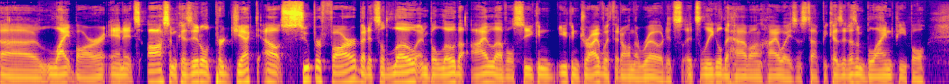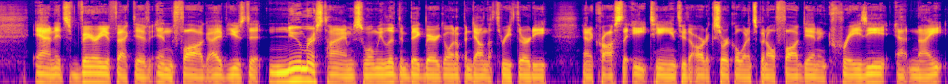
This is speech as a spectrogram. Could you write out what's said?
uh, light bar and it's awesome because it'll project out super far but it's a low and below the eye level so you can you can drive with it on the road it's it's legal to have on highways and stuff because it doesn't blind people and it's very effective in fog. I've used it numerous times when we lived in Big Bear, going up and down the 330 and across the 18 through the Arctic Circle when it's been all fogged in and crazy at night.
